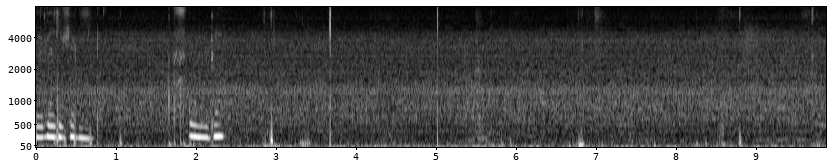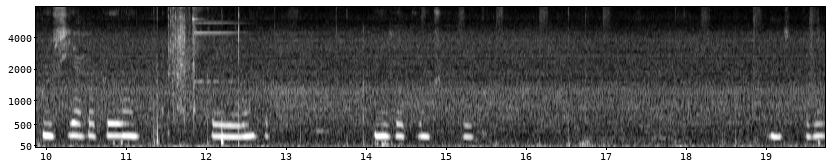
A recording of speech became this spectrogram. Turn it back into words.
Heh, böyle güzel oldu. Şöyle. Bunu. Şöyle.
